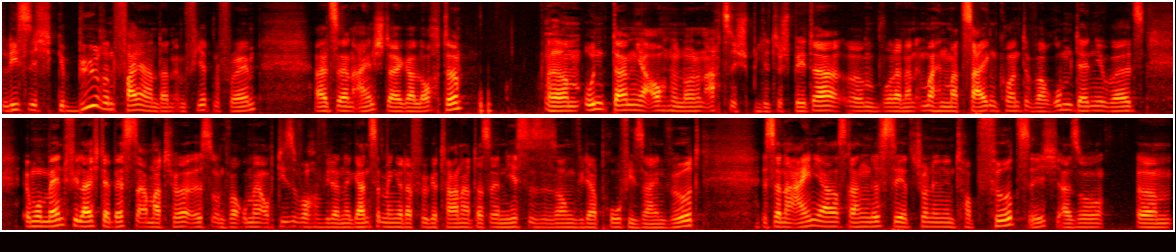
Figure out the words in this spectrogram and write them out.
ließ sich gebührend feiern dann im vierten Frame, als er einen Einsteiger lochte. Ähm, und dann ja auch eine 89 spielte später, ähm, wo er dann immerhin mal zeigen konnte, warum Daniel Wells im Moment vielleicht der beste Amateur ist und warum er auch diese Woche wieder eine ganze Menge dafür getan hat, dass er nächste Saison wieder Profi sein wird. Ist seine Einjahresrangliste jetzt schon in den Top 40, also ähm,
